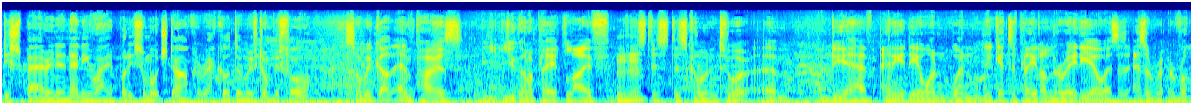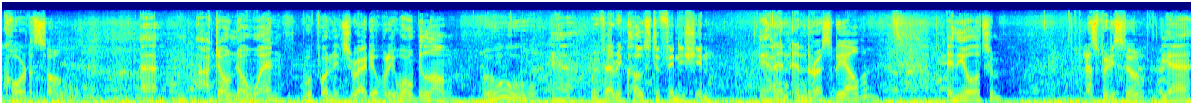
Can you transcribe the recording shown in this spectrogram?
despairing in any way, but it's a much darker record than we've done before. So we've got Empires. You're gonna play it live this, this this coming tour. Um, do you have any idea when, when we get to play it on the radio as a, as a re- recorded song? Uh, I don't know when we're putting it to radio, but it won't be long. Ooh, Yeah, we're very close to finishing. yeah. and and the rest of the album? in the autumn, That's pretty soon. yeah.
